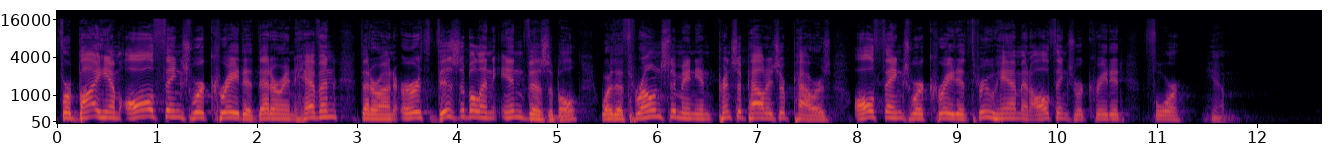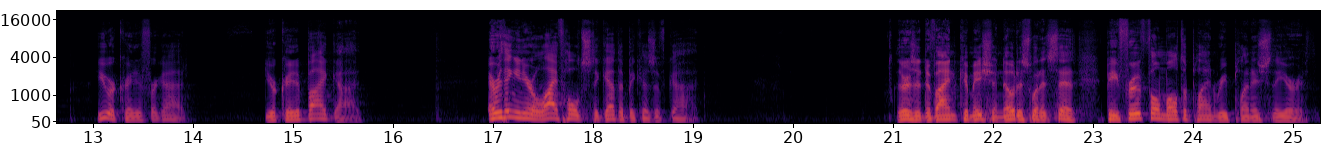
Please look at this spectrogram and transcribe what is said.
For by him all things were created that are in heaven, that are on earth, visible and invisible, whether thrones, dominion, principalities or powers, all things were created through him and all things were created for him. You were created for God. You were created by God. Everything in your life holds together because of God. There's a divine commission. Notice what it says Be fruitful, multiply, and replenish the earth.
